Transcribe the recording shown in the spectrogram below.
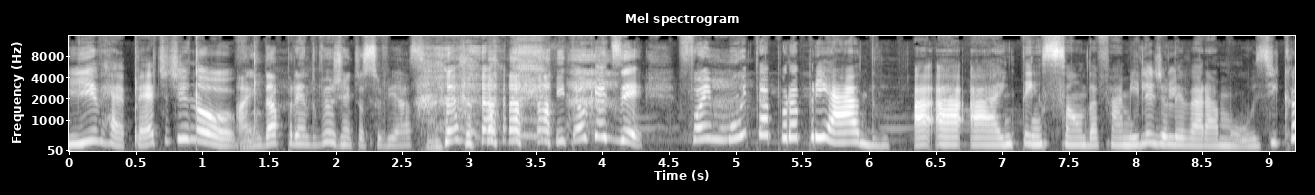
E repete de novo. Ainda aprendo, viu, gente, a subiar assim. então, quer dizer, foi muito apropriado a, a, a, intenção da família de levar a música.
